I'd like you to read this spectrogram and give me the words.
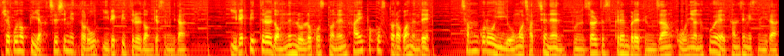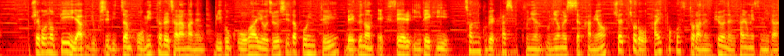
최고 높이 약 70m로 200피트를 넘겼습니다. 200피트를 넘는 롤러코스터는 hypercoaster라고 하는데 참고로 이 용어 자체는 문설트 스크램블의 등장 5년 후에 탄생했습니다. 최고 높이 약 62.5m를 자랑하는 미국 오하이오주 시더포인트의 매그넘 XL 200이 1989년 운영을 시작하며 최초로 hypercoaster라는 표현을 사용했습니다.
